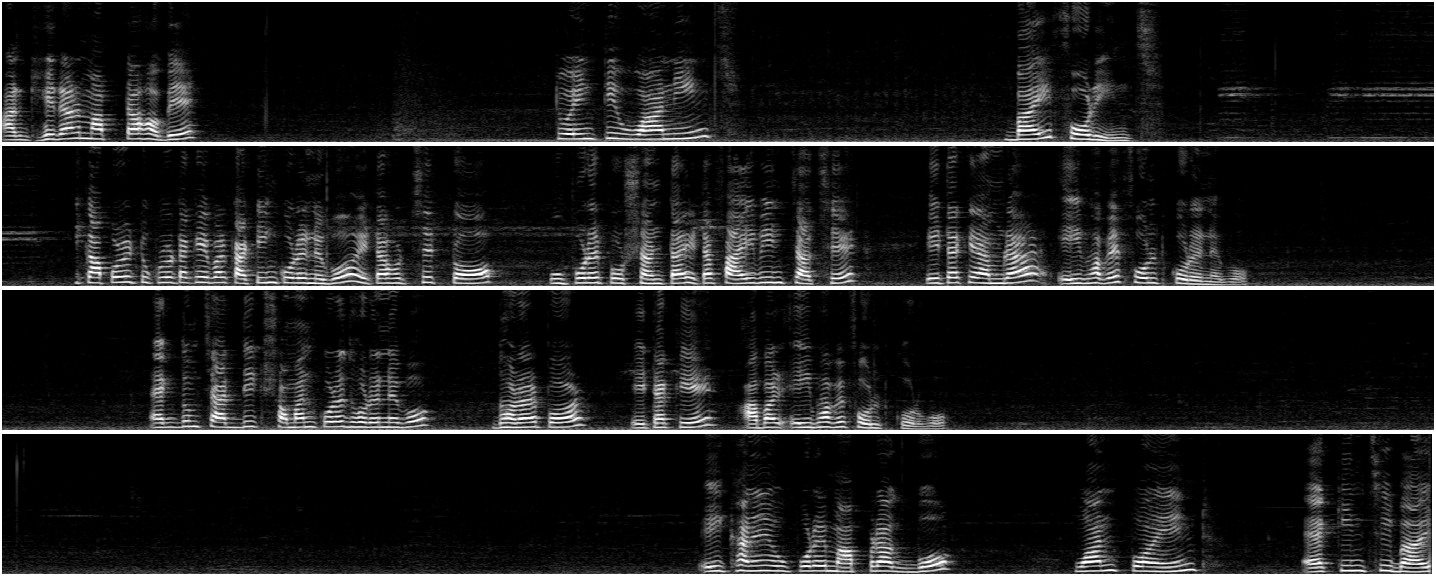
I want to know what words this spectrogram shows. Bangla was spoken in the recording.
আর ঘেরার মাপটা হবে twenty one inch by four inch এই কাপড়ের টুকরোটাকে এবার কাটিং করে নেব। এটা হচ্ছে টপ উপরের পোর্শনটা এটা ফাইভ ইঞ্চ আছে। এটাকে আমরা এইভাবে ফোল্ড করে নেব। একদম চারদিক সমান করে ধরে নেব। ধরার পর এটাকে আবার এইভাবে ফোল্ড করব। এইখানে উপরে মাপ রাখব। ওয়ান পয়েন্ট এক ইঞ্চি বাই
